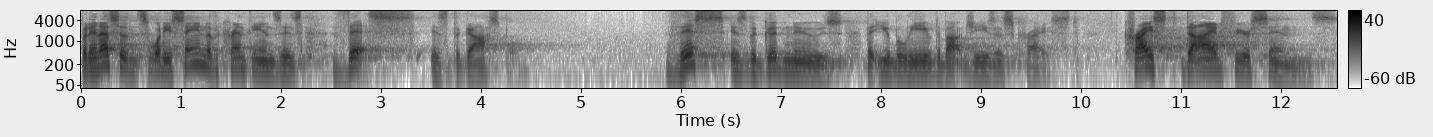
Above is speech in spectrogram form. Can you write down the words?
But in essence, what he's saying to the Corinthians is this is the gospel. This is the good news that you believed about Jesus Christ. Christ died for your sins.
